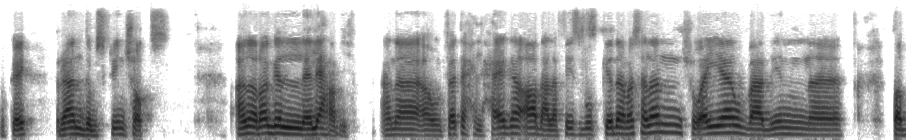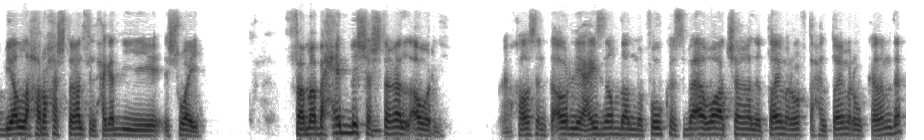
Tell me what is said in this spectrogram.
okay؟ random screenshots. أنا راجل لعبي. أنا أقوم فاتح الحاجة أقعد على فيسبوك كده مثلا شوية وبعدين طب يلا هروح أشتغل في الحاجات دي شوية. فما بحبش أشتغل hourly يعني خلاص أنت hourly عايز نفضل ن focus بقى وأقعد اشغل ال timer وأفتح ال timer والكلام ده.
